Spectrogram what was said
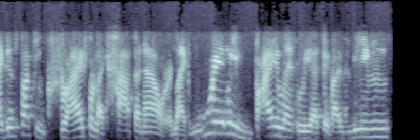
I just fucking cried for like half an hour, like really violently, as if I was being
